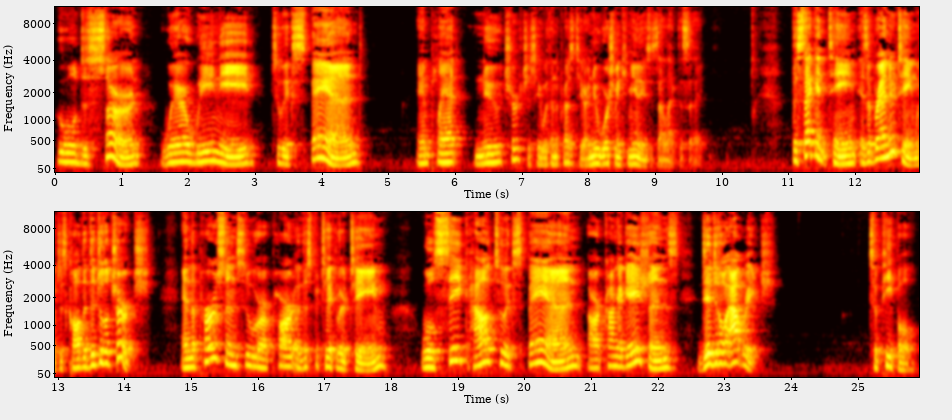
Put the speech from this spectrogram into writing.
who will discern where we need to expand and plant new churches here within the presbytery, new worshiping communities, as I like to say. The second team is a brand new team, which is called the Digital Church. And the persons who are a part of this particular team will seek how to expand our congregation's digital outreach to people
